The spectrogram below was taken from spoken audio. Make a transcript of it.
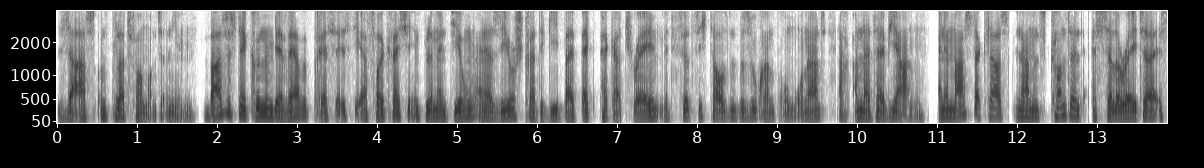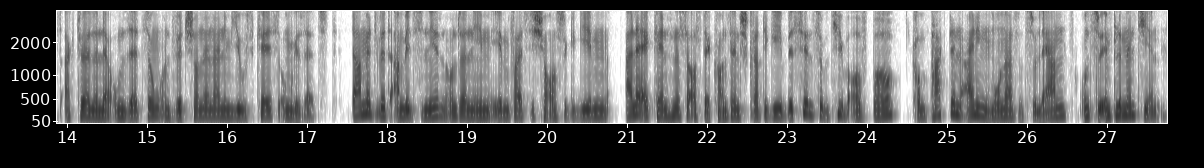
SaaS und Plattformunternehmen. Basis der Gründung der Werbepresse ist die erfolgreiche Implementierung einer SEO-Strategie bei Backpacker Trail mit 40.000 Besuchern pro Monat nach anderthalb Jahren. Eine Masterclass namens Content Accelerator ist aktuell in der Umsetzung und wird schon in einem Use Case umgesetzt. Damit wird ambitionierten Unternehmen ebenfalls die Chance gegeben, alle Erkenntnisse aus der Content-Strategie bis hin zum Teamaufbau kompakt in einigen Monaten zu lernen und zu implementieren.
